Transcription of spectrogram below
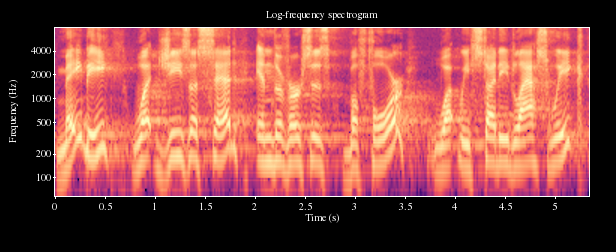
Maybe what Jesus said in the verses before, what we studied last week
